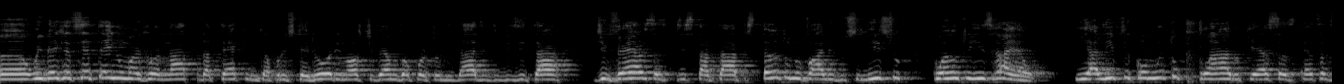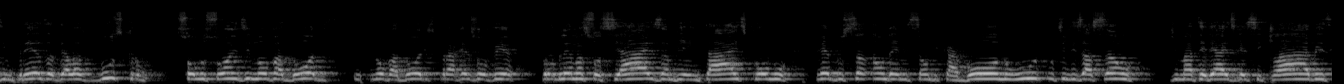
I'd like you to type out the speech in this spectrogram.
Uh, o IBGC tem uma jornada técnica para o exterior e nós tivemos a oportunidade de visitar diversas startups, tanto no Vale do Silício quanto em Israel. E ali ficou muito claro que essas, essas empresas elas buscam soluções inovadoras, inovadores para resolver problemas sociais, ambientais, como redução da emissão de carbono, utilização de materiais recicláveis,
